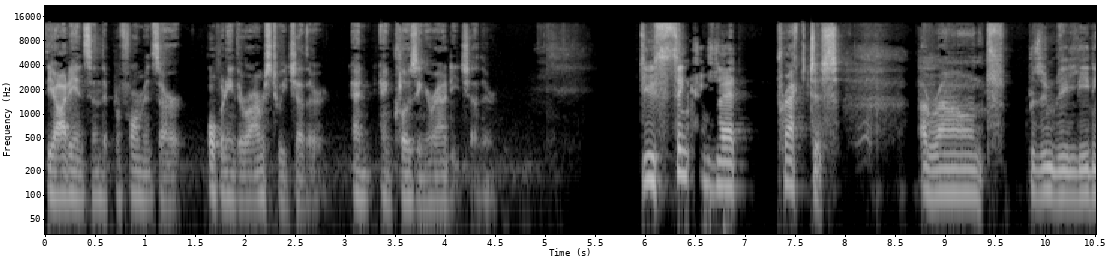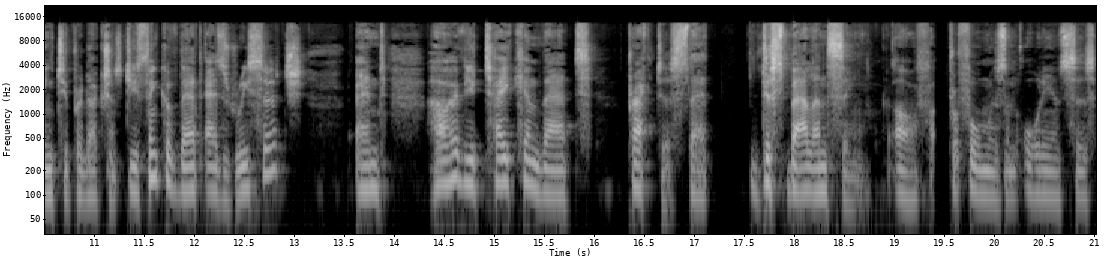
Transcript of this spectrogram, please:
the audience and the performance are opening their arms to each other and, and closing around each other. Do you think of that practice around presumably leading to productions? Do you think of that as research? And how have you taken that practice, that disbalancing of performers and audiences,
